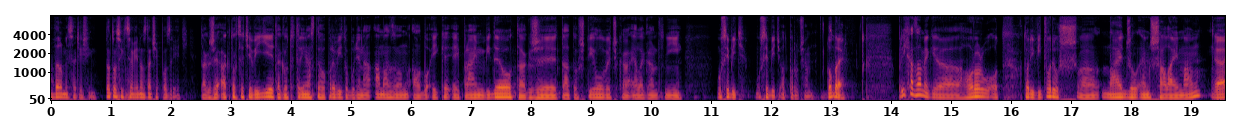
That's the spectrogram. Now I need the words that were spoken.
veľmi sa teším. Toto si chcem jednoznačne pozrieť. Takže ak to chcete vidieť, tak od 13.1. to bude na Amazon alebo AKA Prime Video, takže táto štýlovečka elegantní musí byť, musí byť, odporúčam. Dobre. Prichádzame k uh, hororu, od, ktorý vytvoril uh, Nigel M. Shalaiman. Ja,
